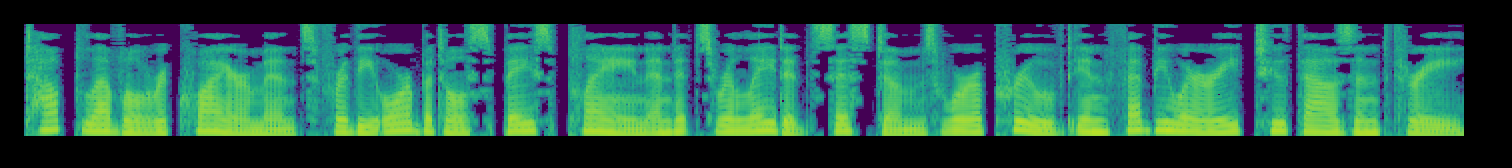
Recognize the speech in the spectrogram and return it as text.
Top-level requirements for the orbital space plane and its related systems were approved in February 2003.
